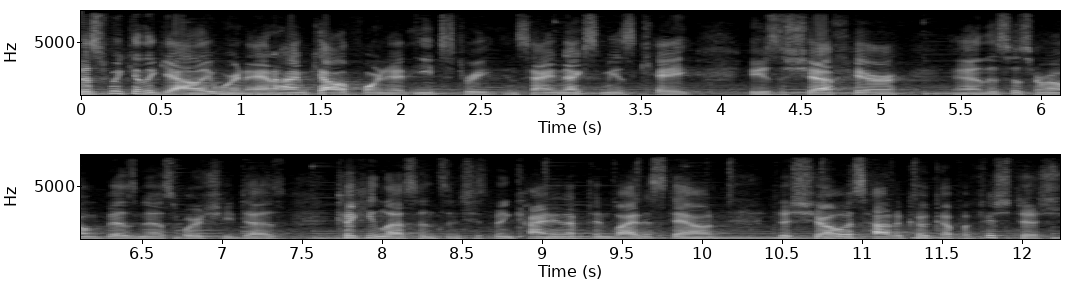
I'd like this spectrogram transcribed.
This week in the galley, we're in Anaheim, California at Eat Street, and standing next to me is Kate. He's the chef here, and this is her own business where she does cooking lessons, and she's been kind enough to invite us down to show us how to cook up a fish dish.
